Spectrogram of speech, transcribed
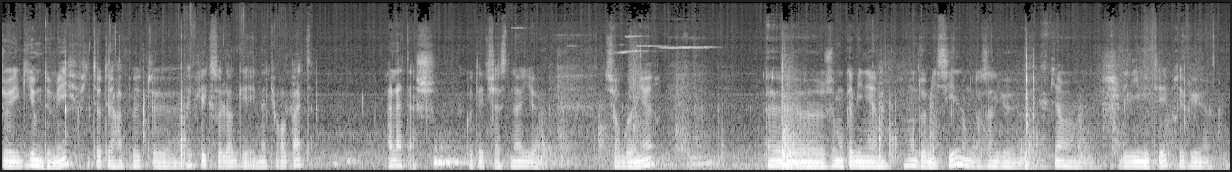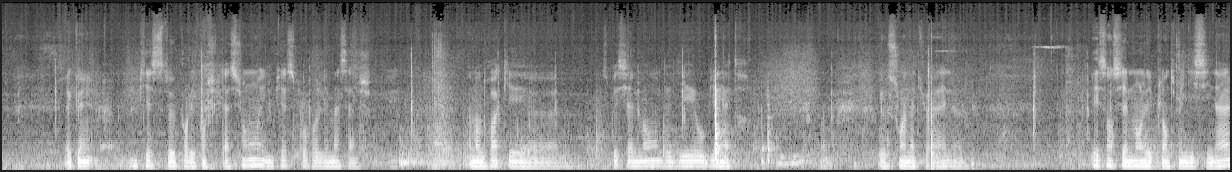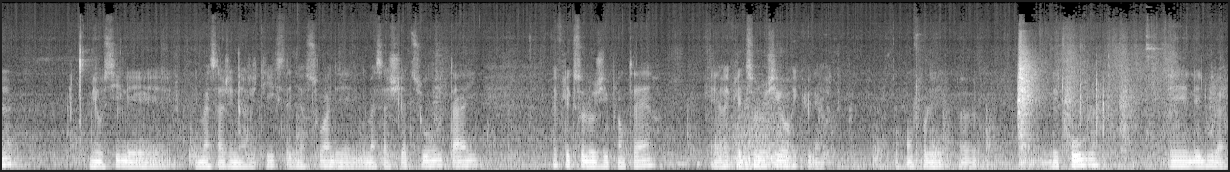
je suis Guillaume Demey, phytothérapeute, euh, réflexologue et naturopathe à la tâche, à côté de Chasseneuil euh, sur Bonnières. Euh, J'ai mon cabinet à mon domicile, donc dans un lieu bien délimité, prévu avec un- une pièce pour les consultations et une pièce pour les massages. Un endroit qui est spécialement dédié au bien-être et aux soins naturels. Essentiellement les plantes médicinales, mais aussi les, massages énergétiques, c'est-à-dire soit des, massages shiatsu, thaï, réflexologie plantaire et réflexologie auriculaire pour contrôler euh, les troubles et les douleurs.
